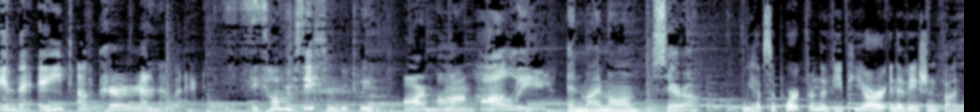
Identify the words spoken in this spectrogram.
In the age of coronavirus. A conversation between our mom, mom Holly, and my mom, Sarah. We have support from the VPR Innovation Fund.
